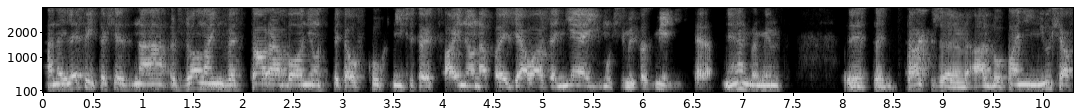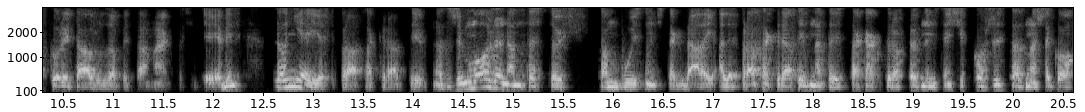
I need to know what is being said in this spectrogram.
a najlepiej to się zna żona inwestora, bo on ją spytał w kuchni, czy to jest fajne, ona powiedziała, że nie i musimy to zmienić teraz, nie? No więc jest coś tak, że albo pani Niusia w korytarzu zapytana, jak to się dzieje, więc to nie jest praca kreatywna. Znaczy może nam też coś tam błysnąć i tak dalej, ale praca kreatywna to jest taka, która w pewnym sensie korzysta z naszego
